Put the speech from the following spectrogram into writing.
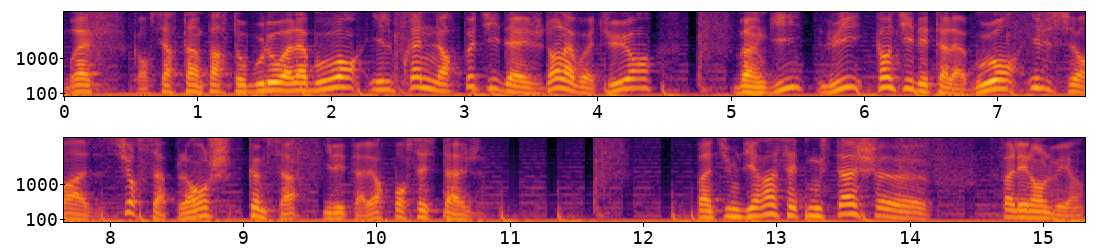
Bref, quand certains partent au boulot à la bourre, ils prennent leur petit déj dans la voiture. Ben lui, quand il est à la bourre, il se rase sur sa planche, comme ça, il est à l'heure pour ses stages. Enfin, tu me diras, cette moustache, euh, fallait l'enlever, hein.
